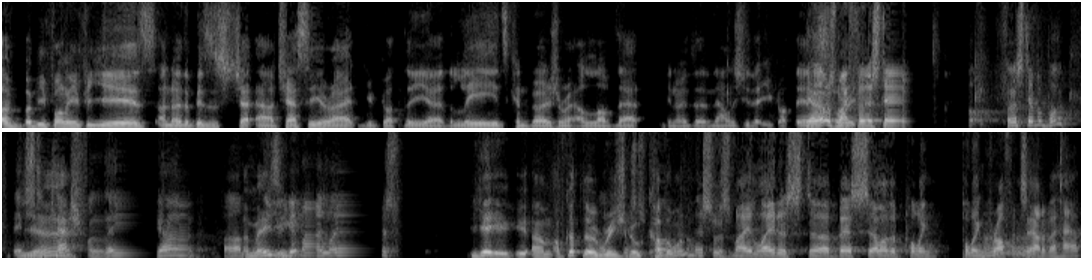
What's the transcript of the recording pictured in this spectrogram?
I've, I've been following you for years. I know the business cha- uh, chassis, right? You've got the uh, the leads, conversion rate. I love that. You know the analogy that you got there. yeah, that was my first ever book. First ever book. Instant Yeah. cash flow. Go. Um, Amazing. you get my latest? Yeah, you, you, um, I've got the original cover one? This was my latest uh, bestseller. The pulling pulling profits Ah. out of a hat.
